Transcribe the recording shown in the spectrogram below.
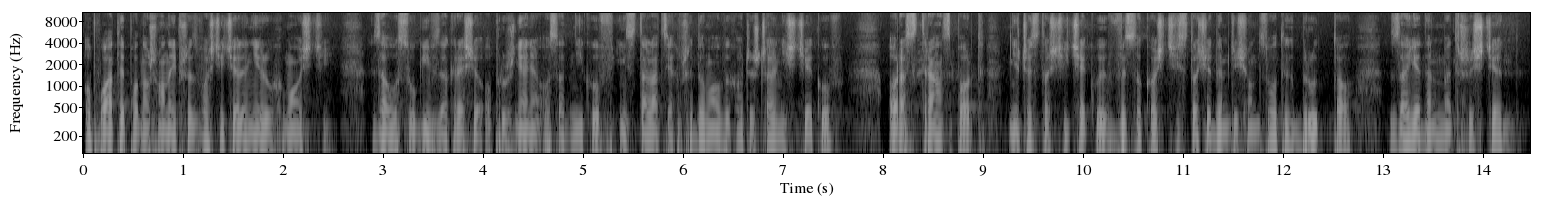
opłaty ponoszonej przez właściciele nieruchomości za usługi w zakresie opróżniania osadników w instalacjach przydomowych oczyszczalni ścieków oraz transport nieczystości ciekłych w wysokości 170 zł brutto za 1 metr sześcienny.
